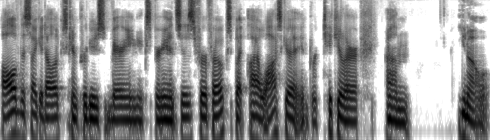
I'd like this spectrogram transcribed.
All of the psychedelics can produce varying experiences for folks, but ayahuasca in particular, um, you know,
